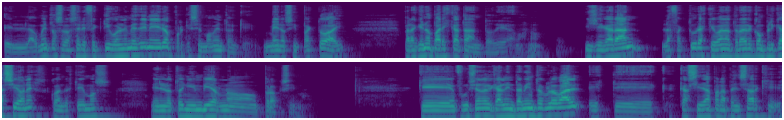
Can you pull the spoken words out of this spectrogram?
El aumento se va a hacer efectivo en el mes de enero porque es el momento en que menos impacto hay, para que no parezca tanto, digamos, ¿no? Y llegarán las facturas que van a traer complicaciones cuando estemos en el otoño-invierno próximo. Que en función del calentamiento global, este, casi da para pensar que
